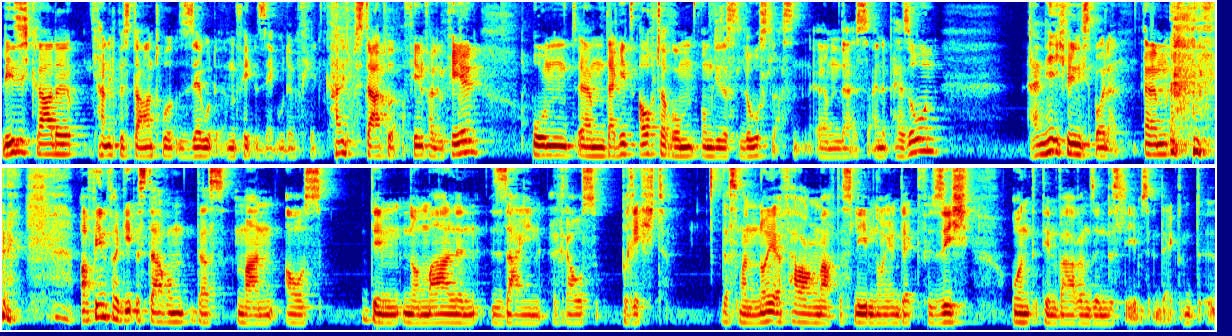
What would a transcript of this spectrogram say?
Lese ich gerade, kann ich bis dato sehr gut, empfehlen, sehr gut empfehlen. Kann ich bis dato auf jeden Fall empfehlen. Und ähm, da geht es auch darum, um dieses Loslassen. Ähm, da ist eine Person, äh, nee, ich will nicht spoilern. Ähm, auf jeden Fall geht es darum, dass man aus dem normalen Sein rausbricht. Dass man neue Erfahrungen macht, das Leben neu entdeckt für sich und den wahren Sinn des Lebens entdeckt. Und äh,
